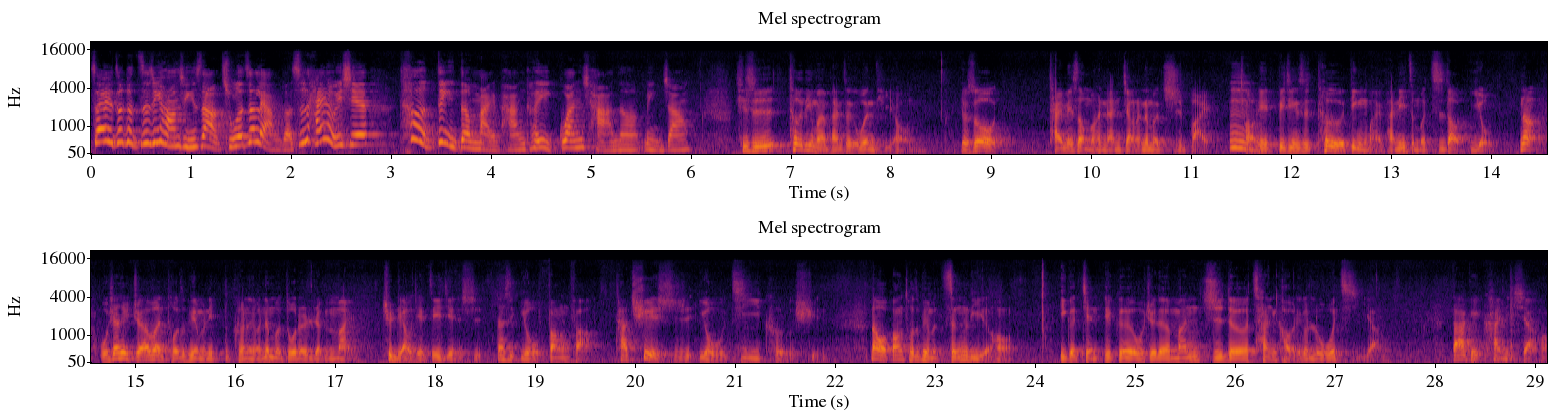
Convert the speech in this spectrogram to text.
在这个资金行情上，除了这两个，是不是还有一些特定的买盘可以观察呢？敏章，其实特定买盘这个问题，哦，有时候台面上我们很难讲的那么直白，嗯，因为毕竟是特定买盘，你怎么知道有？那我相信绝大部分投资朋友们，你不可能有那么多的人脉去了解这件事，但是有方法，它确实有迹可循。那我帮投资朋友们整理了哈一个简一个我觉得蛮值得参考的一个逻辑啊，大家可以看一下哈。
